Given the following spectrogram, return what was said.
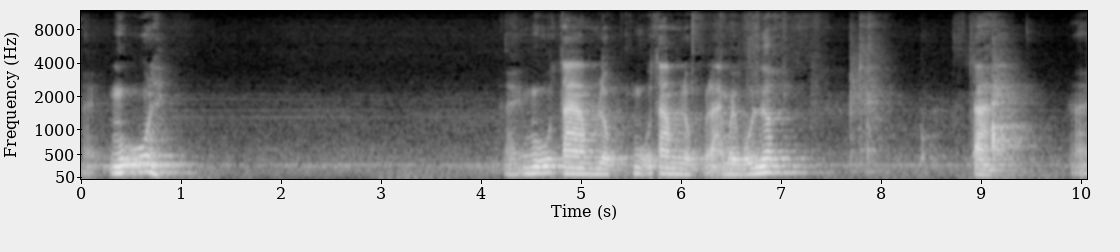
Đấy, ngũ này. Đấy, ngũ tam lục ngũ tam lục lại 14 nước. Tài. Đấy.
